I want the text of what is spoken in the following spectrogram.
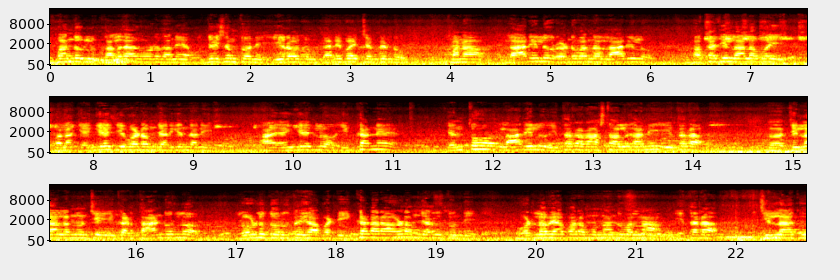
ఇబ్బందులు కలగకూడదనే ఉద్దేశంతో ఈరోజు గనిబాయ్ చెప్పిండు. మన లారీలు రెండు వందల లారీలు పక్క జిల్లాలో పోయి మనకు ఎంగేజ్ ఇవ్వడం జరిగిందని. ఆ ఎంగేజ్లో ఇక్కడనే ఎంతో లారీలు ఇతర రాష్ట్రాలు కానీ ఇతర జిల్లాల నుంచి ఇక్కడ తాండూరులో లోడ్లు దొరుకుతాయి కాబట్టి ఇక్కడ రావడం జరుగుతుంది. వడ్ల వ్యాపారం ఉన్నందువలన ఇతర జిల్లాకు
